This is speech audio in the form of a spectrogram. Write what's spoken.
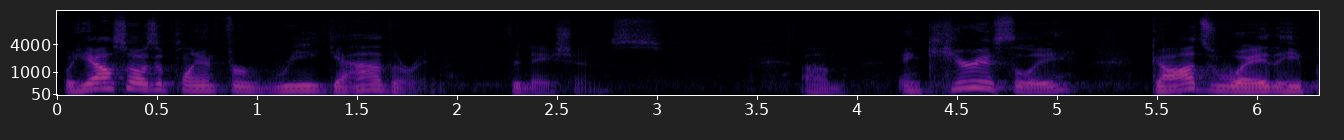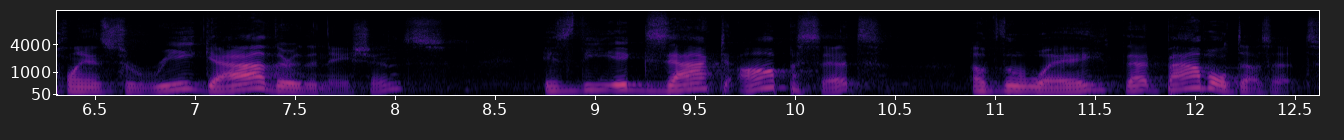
But He also has a plan for regathering the nations. Um, and curiously, God's way that He plans to regather the nations is the exact opposite of the way that Babel does it.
